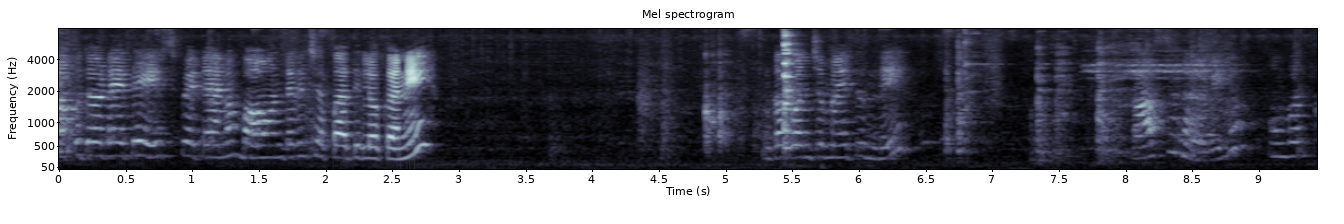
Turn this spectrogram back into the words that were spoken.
పప్పుతోటి అయితే వేసి పెట్టాను. బాగుంటుంది చపాతీలో కానీ. ఇంకా కొంచెం అవుతుంది రాస్తున్నారా వీళ్ళు? హోంవర్క్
